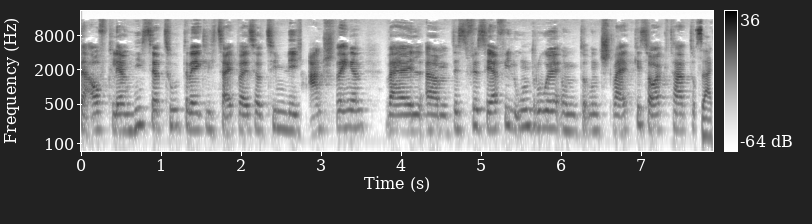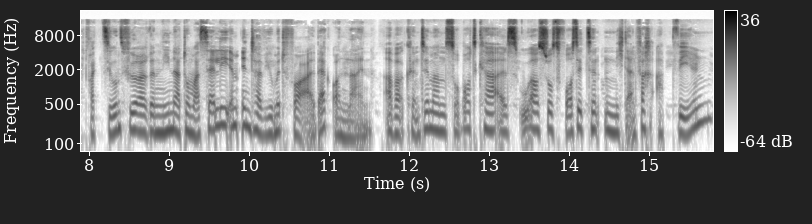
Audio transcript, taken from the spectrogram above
der Aufklärung nicht sehr zuträglich, zeitweise auch ziemlich anstrengend, weil ähm, das für sehr viel Unruhe und, und Streit gesorgt hat. Sagt Fraktionsführerin Nina Tomaselli im Interview mit Vorarlberg Online. Aber könnte man Sobotka als U-Ausschussvorsitzenden nicht einfach abwählen?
